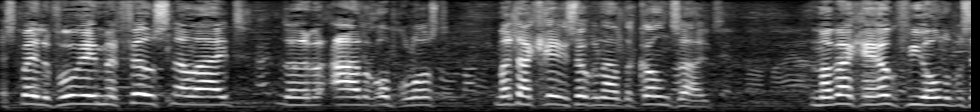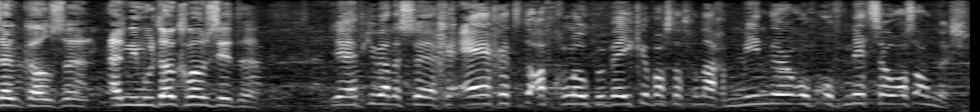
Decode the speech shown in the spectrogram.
Spelen voorin met veel snelheid. Dat hebben we aardig opgelost. Maar daar kregen ze ook een aantal kansen uit. Maar wij kregen ook 400% kansen en die moeten ook gewoon zitten. Je hebt je wel eens geërgerd de afgelopen weken. Was dat vandaag minder of, of net zo als anders?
